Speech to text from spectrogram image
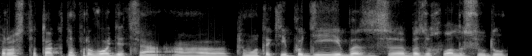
просто так не проводяться. Е, тому такі події без, без ухвали суду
